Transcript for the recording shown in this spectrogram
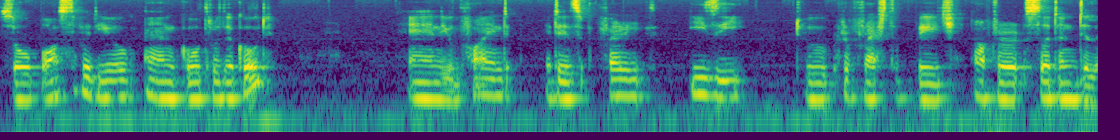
So pause the video and go through the code and you'll find it is very easy to refresh the page after certain delay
